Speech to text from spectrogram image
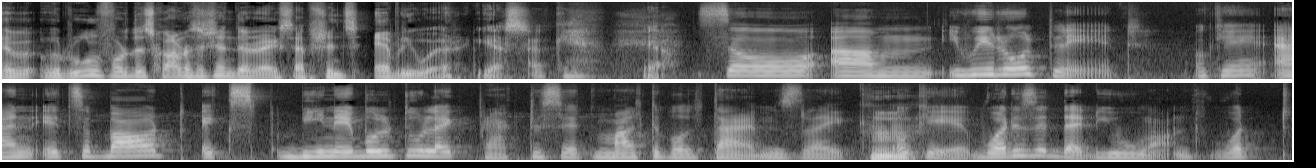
uh, rule for this conversation there are exceptions everywhere yes. Okay. Yeah. So um, we role play it okay? And it's about ex- being able to like practice it multiple times. Like hmm. okay what is it that you want? What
